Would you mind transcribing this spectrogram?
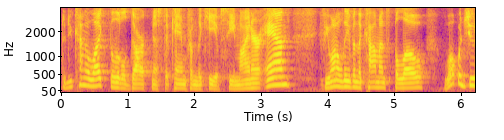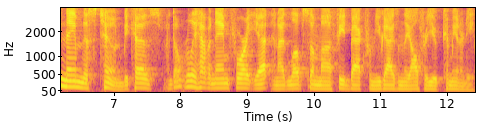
did you kind of like the little darkness that came from the key of C minor? And if you want to leave in the comments below, what would you name this tune? Because I don't really have a name for it yet, and I'd love some uh, feedback from you guys in the All For Uke community.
